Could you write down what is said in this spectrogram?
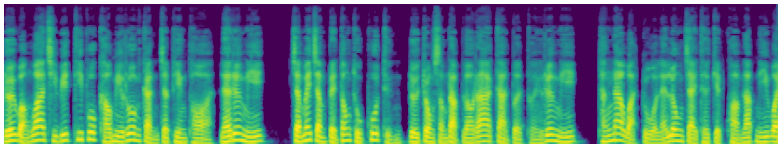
โดยหวังว่าชีวิตที่พวกเขามีร่วมกันจะเพียงพอ และเรื่องนี้จะไม่จำเป็นต้องถูกพูดถึง โดยตรงสำหรับลอร่าการเปิดเผยเรื่องนี้ ทั้งหน้าหวาดกลัวและโล่งใจเธอเก็บความลับนี้ไว้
